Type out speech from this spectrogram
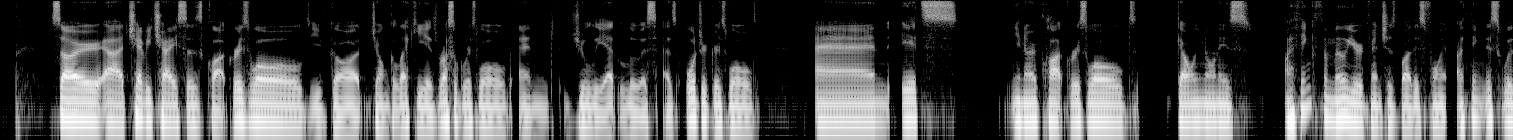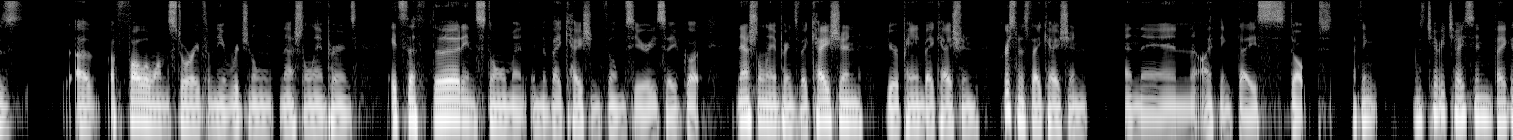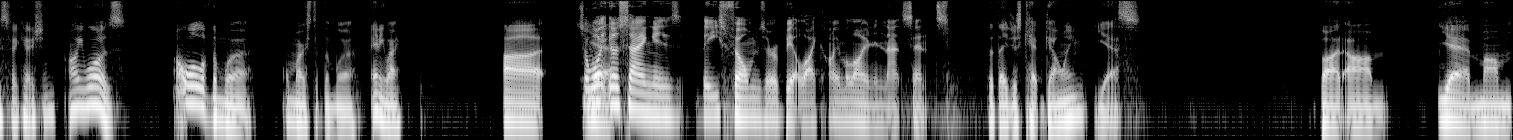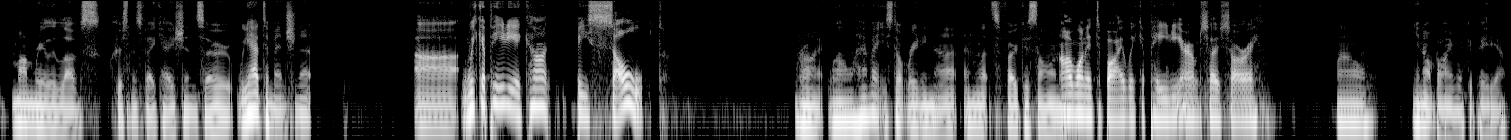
So uh, Chevy Chase as Clark Griswold. You've got John Galecki as Russell Griswold and Juliette Lewis as Audrey Griswold. And it's, you know, Clark Griswold going on his, I think, familiar adventures by this point. I think this was a, a follow on story from the original National Lampoons. It's the third installment in the vacation film series. So you've got National Lampoon's Vacation, European Vacation, Christmas Vacation, and then I think they stopped. I think was Chevy Chase in Vegas Vacation? Oh, he was. Oh, all of them were, or most of them were. Anyway, uh, So what you're saying is these films are a bit like Home Alone in that sense. that they just kept going. Yes, but um, yeah, mum, mum really loves Christmas Vacation, so we had to mention it. Uh, Wikipedia can't be sold. right. Well, how about you stop reading that and let's focus on. I wanted to buy Wikipedia. I'm so sorry. Well, you're not buying Wikipedia.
